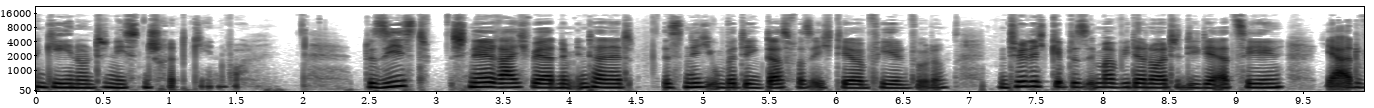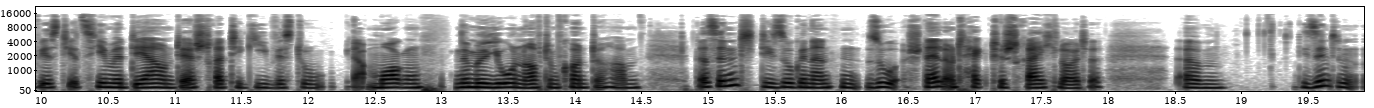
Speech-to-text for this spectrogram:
gehen und den nächsten Schritt gehen wollen. Du siehst, schnell reich werden im Internet ist nicht unbedingt das, was ich dir empfehlen würde. Natürlich gibt es immer wieder Leute, die dir erzählen, ja, du wirst jetzt hier mit der und der Strategie wirst du ja morgen eine Million auf dem Konto haben. Das sind die sogenannten so schnell und hektisch reich Leute. Ähm, die sind in,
